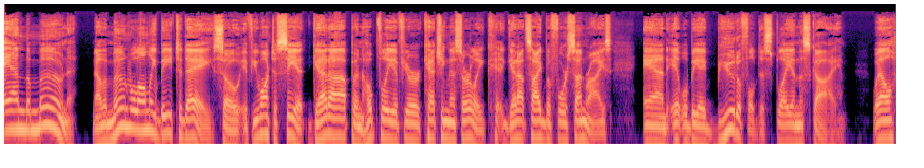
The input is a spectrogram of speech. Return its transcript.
and the moon. Now, the moon will only be today, so if you want to see it, get up and hopefully, if you're catching this early, get outside before sunrise, and it will be a beautiful display in the sky. Well,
